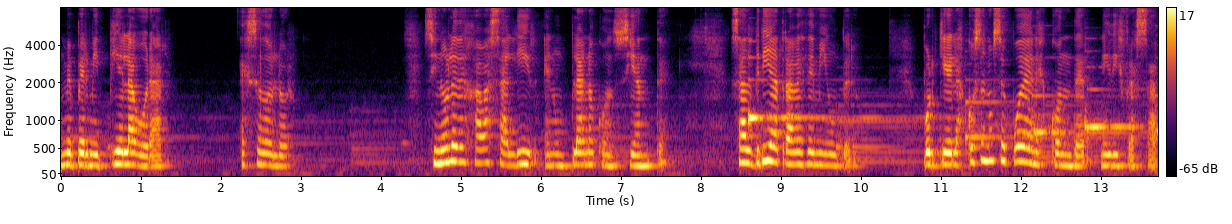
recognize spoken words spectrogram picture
me permití elaborar ese dolor. Si no le dejaba salir en un plano consciente, saldría a través de mi útero, porque las cosas no se pueden esconder ni disfrazar.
